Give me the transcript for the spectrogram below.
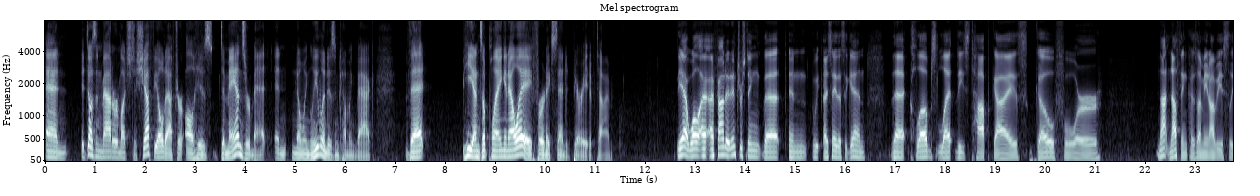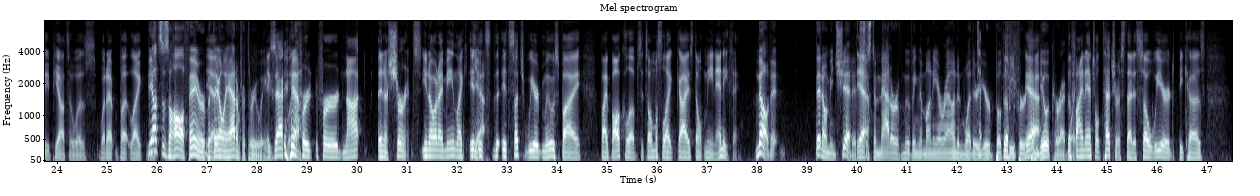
And it doesn't matter much to Sheffield after all his demands are met and knowing Leyland isn't coming back, that he ends up playing in LA for an extended period of time. Yeah, well, I, I found it interesting that, and we, I say this again, that clubs let these top guys go for not nothing, because I mean, obviously Piazza was whatever, but like Piazza's a Hall of Famer, but Yeah. they only had him for three weeks. exactly Yeah. for for not an assurance. You know what I mean? Like it, Yeah. it's it's such weird moves by by ball clubs. It's almost like guys don't mean anything. No, they they don't mean shit. It's Yeah. just a matter of moving the money around and whether your the f- bookkeeper yeah, can do it correctly. The financial Tetris that is so weird because,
